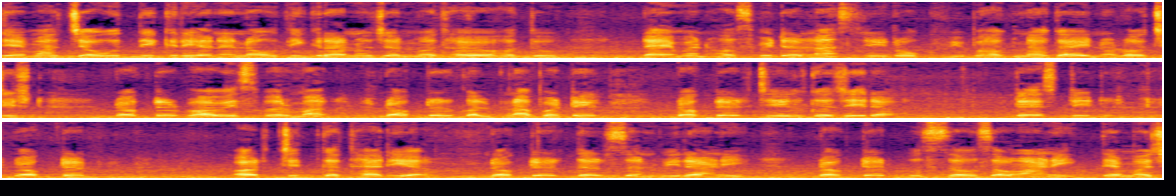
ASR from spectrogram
જેમાં ચૌદ દીકરી અને નવ દીકરાનો જન્મ થયો હતો. ડાયમંડ હોસ્પિટલના સ્ત્રીરોગ વિભાગના gynaecologist doctor Bhavesh Parmar, doctor Kalpana Patel, doctor Jel Gajera, ટેસ્ટિડ doctor Archit Katharia, doctor Darshan Virani doctor Utsav Savani તેમજ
